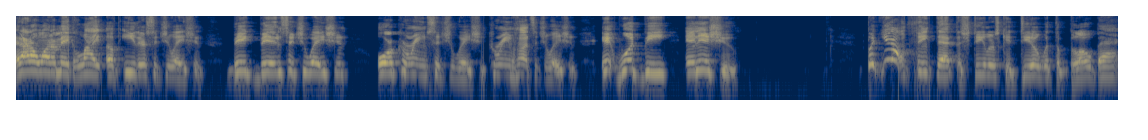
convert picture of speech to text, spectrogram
And I don't want to make light of either situation Big Ben situation or Kareem situation, Kareem Hunt situation. It would be an issue. But you don't think that the Steelers could deal with the blowback?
